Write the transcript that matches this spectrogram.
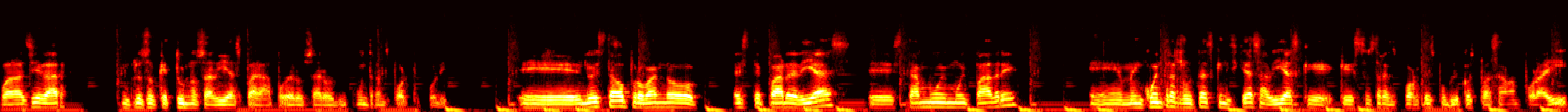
puedas llegar, incluso que tú no sabías para poder usar un, transporte público. Eh, lo he estado probando este par de días. Eh, está muy, muy padre. Eh, me encuentras rutas que ni siquiera sabías que, estos transportes públicos pasaban por ahí.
